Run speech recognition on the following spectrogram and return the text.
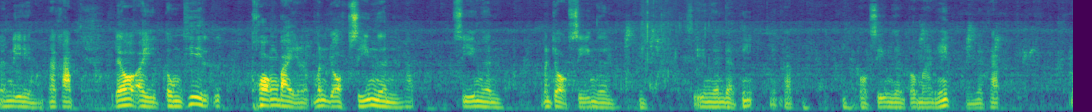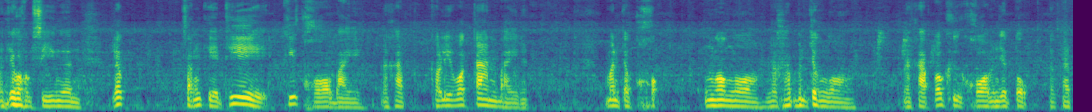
นั่นเองนะครับ แล้วไอ้ตรงที่ทองใบน่ะมันออกสีเงินครับ สีเงิน มันจะออกสีเงิน สีเงินแบบนี้นะครับ ออกสีเงินประมาณนี้เห็นไหมครับ มันจะออกสีเงิน แล้วสังเกตที่ที่คอใบนะครับเขาเรียกว่าก้านใบเนี่ย มันจะงองอๆนะครับ มันจะงอ นะครับ ก็คือคอมันจะตกนะครับ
